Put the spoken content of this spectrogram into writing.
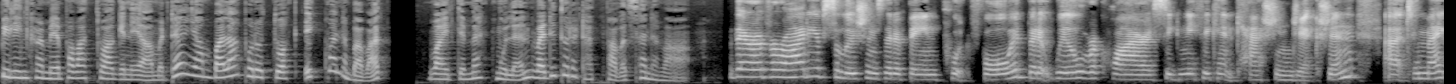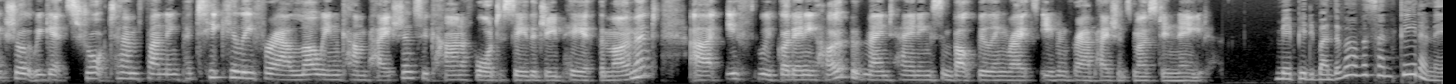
පිලින් ක්‍රමය පවත්වාගෙන යාමට යම් බලාපොරොත්තුවක් එක්වන බවත් වෛද්‍ය මැක්මුලන් වැඩිදුරටත් පවසනවා. There are a variety of solutions that have been put forward, but it will require a significant cash injection uh, to make sure that we get short term funding, particularly for our low income patients who can't afford to see the GP at the moment, uh, if we've got any hope of maintaining some bulk billing rates, even for our patients most in need. මේ පිළිබඳව අවසන් තීරණය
